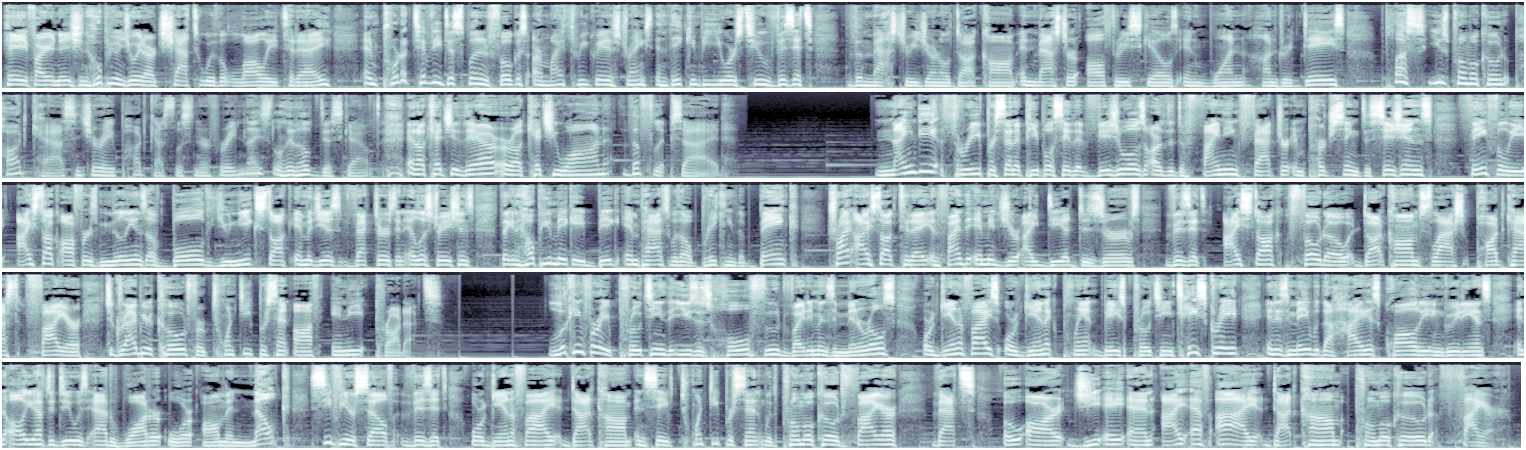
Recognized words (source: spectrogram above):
Hey, Fire Nation. Hope you enjoyed our chat with Lolly today. And productivity, discipline, and focus are my three greatest strengths, and they can be yours too. Visit themasteryjournal.com and master all three skills in 100 days. Plus, use promo code podcast since you're a podcast listener for a nice little discount. And I'll catch you there or I'll catch you on the flip side. 93% of people say that visuals are the defining factor in purchasing decisions. Thankfully, iStock offers millions of bold, unique stock images, vectors, and illustrations that can help you make a big impact without breaking the bank. Try iStock today and find the image your idea deserves. Visit iStockphoto.com slash podcast fire to grab your code for 20% off any product. Looking for a protein that uses whole food vitamins and minerals? Organifi's organic plant-based protein tastes great and is made with the highest quality ingredients. And all you have to do is add water or almond milk. See for yourself. Visit Organifi.com and save 20% with promo code FIRE. That's O-R-G-A-N-I-F-I dot com, promo code FIRE.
